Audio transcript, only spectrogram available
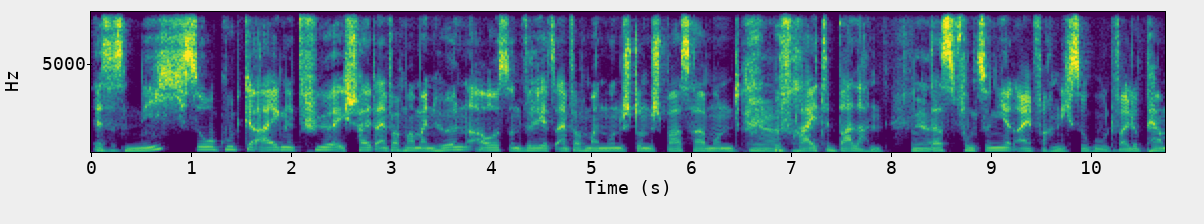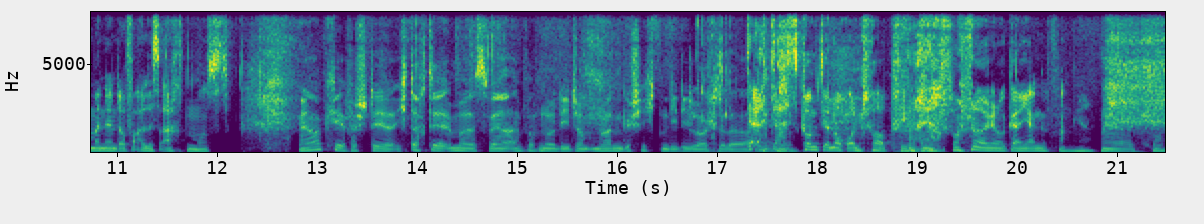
es ist nicht so gut geeignet für, ich schalte einfach mal mein Hirn aus und will jetzt einfach mal nur eine Stunde Spaß haben und ja. befreite ballern. Ja. Das funktioniert einfach nicht so gut, weil du permanent auf alles achten musst. Ja, okay, verstehe. Ich dachte ja immer, es wäre einfach nur die Jump'n'Run-Geschichten, die die Leute da. Das, das kommt ja noch on top. Ja, davon habe ich noch gar nicht angefangen, ja. Ja, okay.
